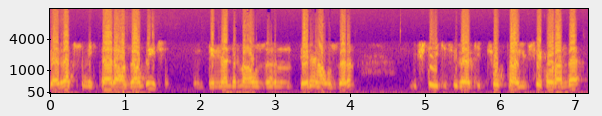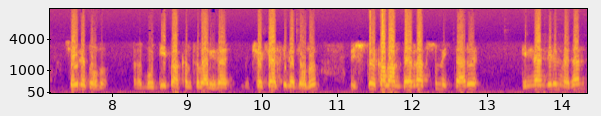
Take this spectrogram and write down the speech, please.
berrak su miktarı azaldığı için dinlendirme havuzlarının, derin havuzların üçte ikisi belki çok daha yüksek oranda şeyle dolu. E, Bu dip akıntılarıyla, çökeltiyle dolu. Üste kalan berrak su miktarı dinlendirilmeden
